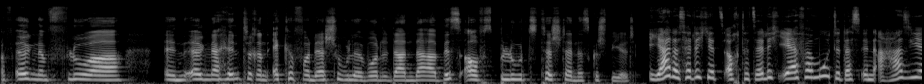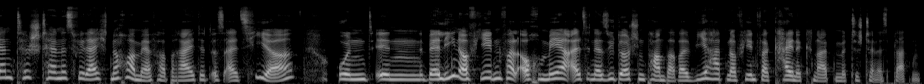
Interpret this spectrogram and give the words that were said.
auf irgendeinem Flur in irgendeiner hinteren Ecke von der Schule wurde dann da bis aufs Blut Tischtennis gespielt. Ja, das hätte ich jetzt auch tatsächlich eher vermutet, dass in Asien Tischtennis vielleicht noch mal mehr verbreitet ist als hier und in Berlin auf jeden Fall auch mehr als in der süddeutschen Pampa, weil wir hatten auf jeden Fall keine Kneipen mit Tischtennisplatten.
